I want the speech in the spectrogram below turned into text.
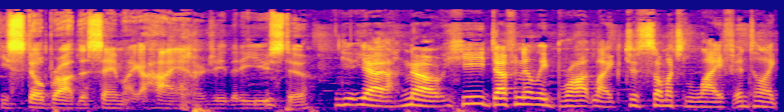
he still brought the same like a high energy that he used to. Yeah, no, he definitely brought like just so much life into like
